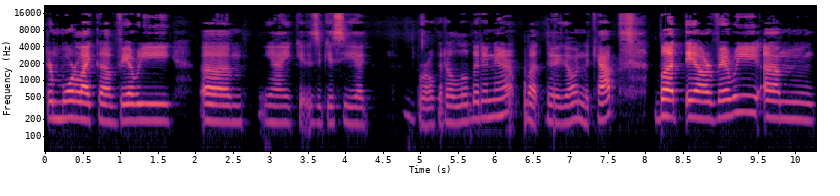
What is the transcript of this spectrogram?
They're more like a very, um, yeah, can, as you can see, I broke it a little bit in there, but there you go in the cap. But they are very, um,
